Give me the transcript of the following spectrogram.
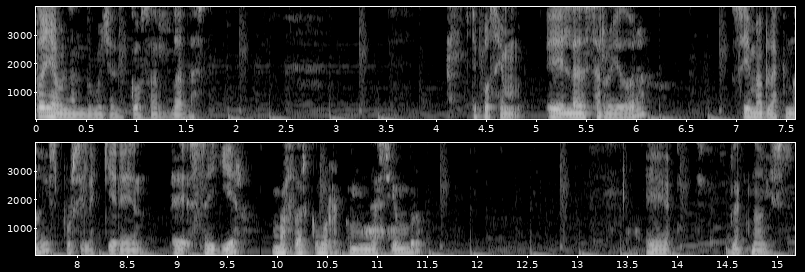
estoy hablando muchas cosas raras. Tipo, eh, la desarrolladora se llama Black Noise, por si la quieren eh, seguir. Va a estar como recomendación, bro. Eh, Black Noise.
